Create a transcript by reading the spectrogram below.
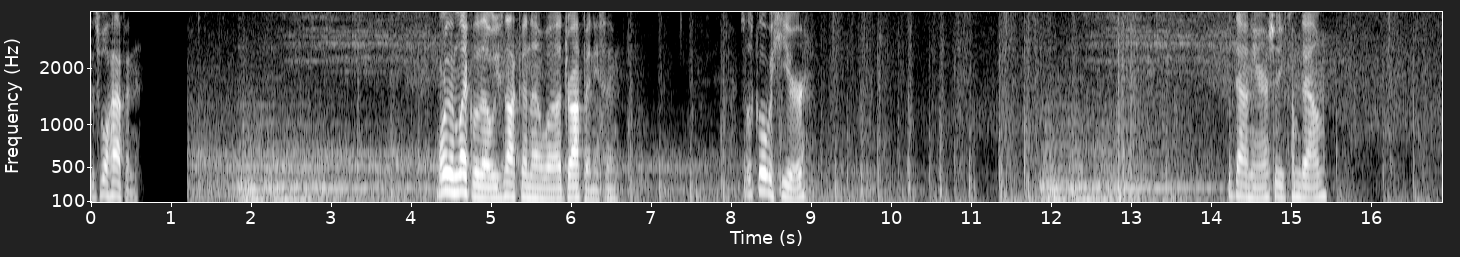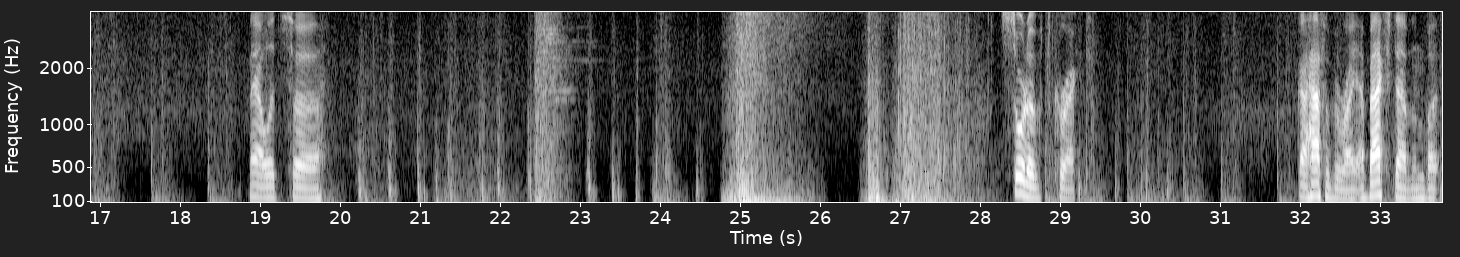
This will happen. More than likely, though, he's not going to uh, drop anything. So let's go over here. Down here, so you come down. Now let's, uh... Sort of correct. Got half of it right. I backstabbed them, but...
